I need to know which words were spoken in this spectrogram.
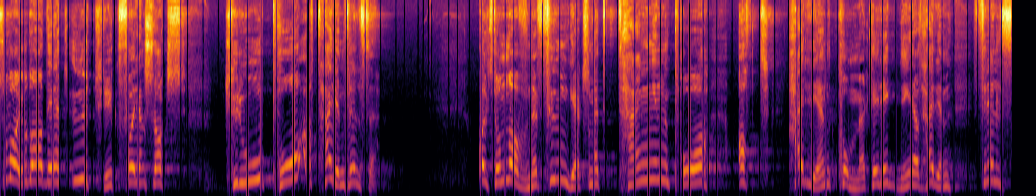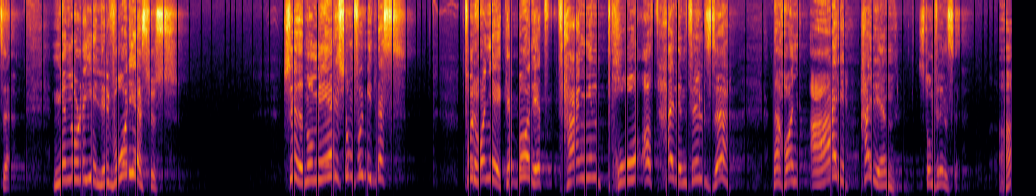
så var jo da det et uttrykk for en slags tro på at Herren frelser. Altså navnet fungerte som et tegn på at Herren kommer til redning, at Herren frelser. Men når det gjelder vår Jesus, så er det noe mer som formidles. For han er ikke bare et tegn på at Herren frelser. Nei, han er Herren som frelser. Ja,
